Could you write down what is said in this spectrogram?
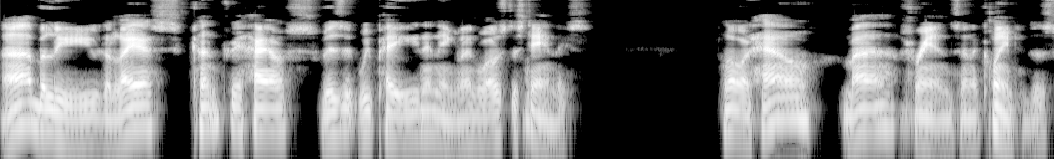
I believe the last country house visit we paid in England was to Stanley's. Lord, how my friends and acquaintances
